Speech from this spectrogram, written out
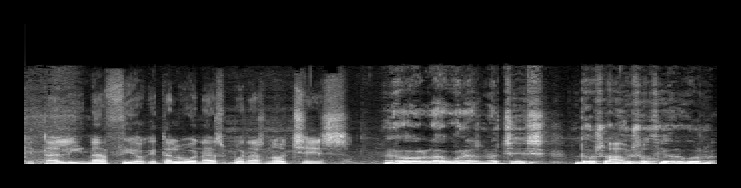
¿Qué tal, Ignacio? ¿Qué tal? Buenas, buenas noches. Hola, buenas noches. Dos sabios sociólogos,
